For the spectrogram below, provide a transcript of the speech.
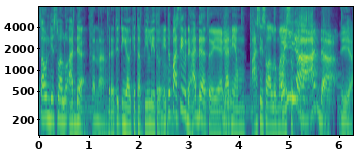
tahun dia selalu ada. tenang. Berarti tinggal kita pilih tuh. Itu pasti udah ada tuh ya kan, Iya. yang pasti selalu Oh masuk. iya, ada. Iya.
